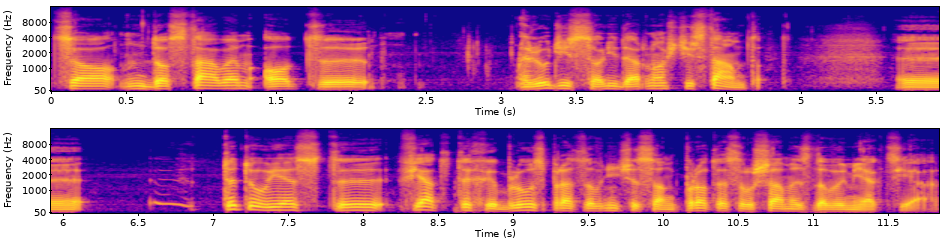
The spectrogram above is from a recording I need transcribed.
co dostałem od y, ludzi z Solidarności stamtąd. Y, Tytuł jest y, Fiat Tychy Blues, pracowniczy song protest, ruszamy z nowymi akcjami.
